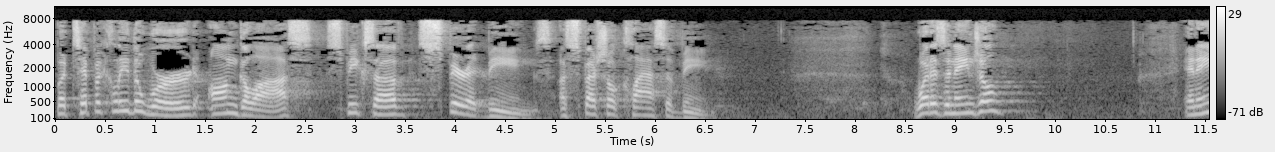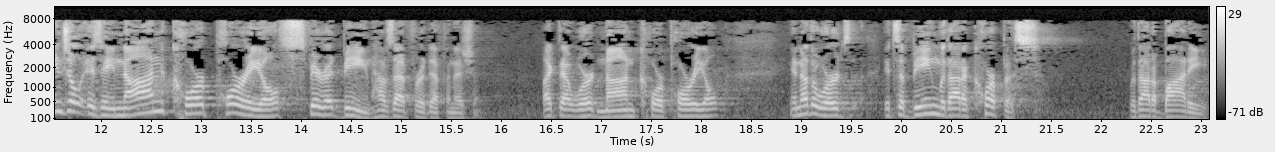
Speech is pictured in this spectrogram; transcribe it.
But typically the word angelos speaks of spirit beings, a special class of being. What is an angel? An angel is a non-corporeal spirit being. How's that for a definition? Like that word, non-corporeal. In other words, it's a being without a corpus, without a body.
